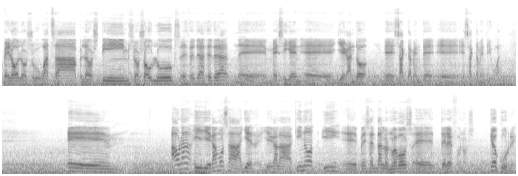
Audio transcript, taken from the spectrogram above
pero los WhatsApp, los Teams, los Outlooks, etcétera, etcétera, eh, me siguen eh, llegando exactamente, eh, exactamente igual. ahora y llegamos a ayer, llega la keynote y presentan los nuevos teléfonos. ¿Qué ocurre?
